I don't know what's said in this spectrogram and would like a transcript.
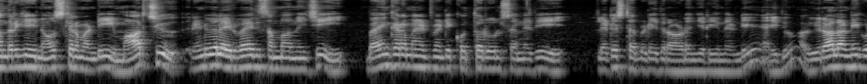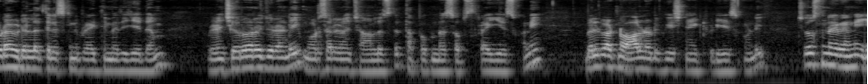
అందరికీ నమస్కారం అండి. మార్చి రెండు వేల ఇరవై ఐదు సంబంధించి భయంకరమైనటువంటి కొత్త రూల్స్ అనేది లేటెస్ట్ అప్డేట్ అయితే రావడం జరిగిందండి. ఐదు ఆ వివరాలన్నీ కూడా వీడియోలో తెలుసుకునే ప్రయత్నం అయితే చేద్దాం. వీడియో చివరి వరకు చూడండి. మూడుసారి ఛానల్ వస్తే తప్పకుండా సబ్స్క్రైబ్ చేసుకొని bell button all notification activate చేసుకోండి. చూస్తున్నారు కానీ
